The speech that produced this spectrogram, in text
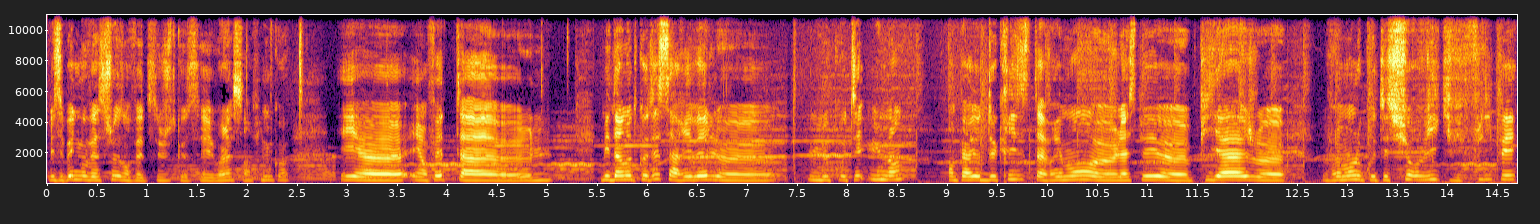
Mais c'est pas une mauvaise chose, en fait. C'est juste que c'est voilà, un film, quoi. Et, euh, et en fait, t'as. euh, mais d'un autre côté, ça révèle euh, le côté humain. En période de crise, t'as vraiment euh, l'aspect euh, pillage, euh, vraiment le côté survie qui fait flipper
